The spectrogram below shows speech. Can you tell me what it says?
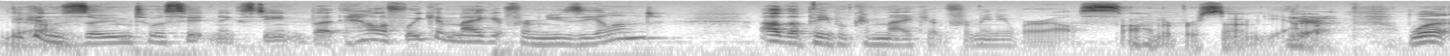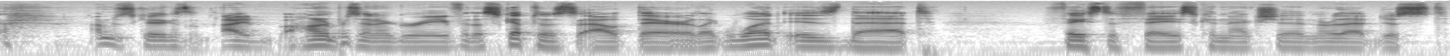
You Yeah. can Zoom to a certain extent, but hell, if we can make it from New Zealand, other people can make it from anywhere else. hundred percent. Yeah. Yeah. What? I'm just curious. 'cause I hundred percent agree. For the skeptics out there, like, what is that face-to-face connection or that just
